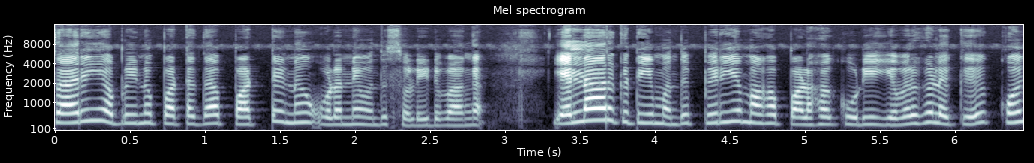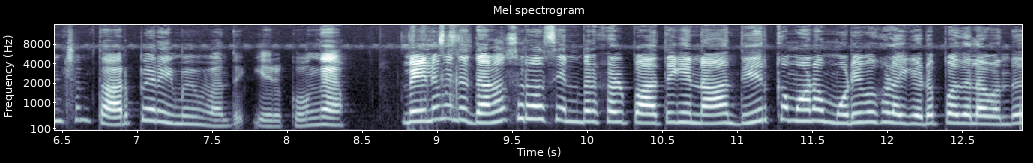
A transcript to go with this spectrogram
சரி அப்படின்னு பட்டதா பட்டுன்னு உடனே வந்து சொல்லிடுவாங்க. எல்லாருக்கிட்டையும் வந்து பிரியமாக பழகக்கூடிய இவர்களுக்கு கொஞ்சம் தற்பெருமையும் வந்து இருக்குங்க. மேலும் இந்த தனுசு ராசி என்பர்கள் பார்த்தீங்கன்னா தீர்க்கமான முடிவுகளை எடுப்பதில் வந்து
